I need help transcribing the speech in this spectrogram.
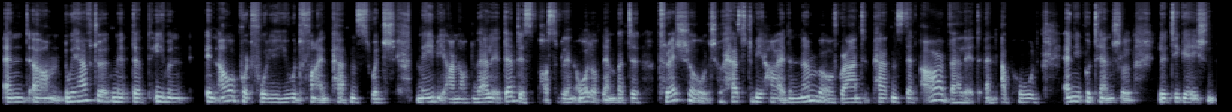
And um, we have to admit that even in our portfolio, you would find patents which maybe are not valid. That is possible in all of them, but the threshold has to be high. The number of granted patents that are valid and uphold any potential litigation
